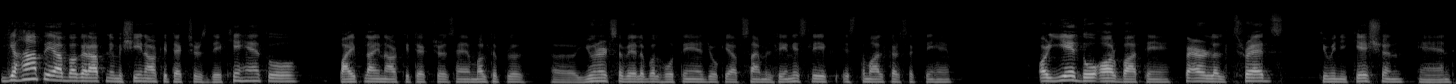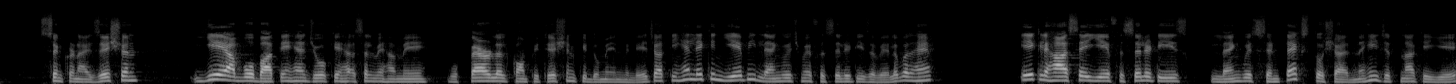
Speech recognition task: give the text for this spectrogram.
یہاں پہ اب اگر آپ نے مشین آرکیٹیکچر دیکھے ہیں تو پائپ لائن آرکیٹیکچر ہیں ملٹیپل یونٹس اویلیبل ہوتے ہیں جو کہ آپ سائملٹینیسلی استعمال کر سکتے ہیں۔ اور یہ دو اور باتیں parallel threads communication and synchronization یہ اب وہ باتیں ہیں جو کہ اصل میں ہمیں وہ پیرل کمپٹیشن کی ڈومین میں لے جاتی ہیں، لیکن یہ بھی لینگویج میں فیسلٹیز اویلیبل ہیں۔ ایک لحاظ سے یہ فیسلٹیز لینگویج سینٹیکس تو شاید نہیں، جتنا کہ یہ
